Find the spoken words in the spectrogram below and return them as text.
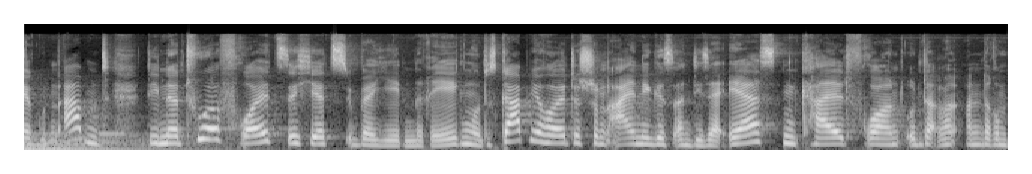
Ja, guten Abend. Die Natur freut sich jetzt über jeden Regen. Und es gab ja heute schon einiges an dieser ersten Kaltfront, unter anderem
